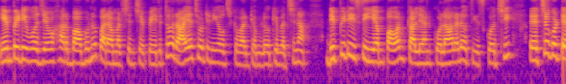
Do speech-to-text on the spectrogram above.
ఎంపీడీఓ జవహర్ బాబును పరామర్శించే పేరుతో రాయచోటి నియోజకవర్గంలోకి వచ్చిన డిప్యూటీ సీఎం పవన్ కళ్యాణ్ కులాలలో తీసుకొచ్చి రెచ్చగొట్టే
